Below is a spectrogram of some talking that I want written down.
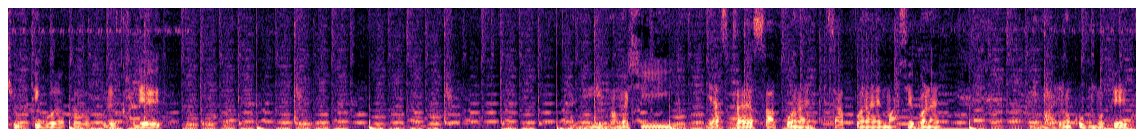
मासे होते वर आता पुढे खाली आहेत. आणि मागाशी या स्थळात साप पण आहे साप पण आहेत मासे पण आहेत. आणि मासे पण खूप मोठे आहेत.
